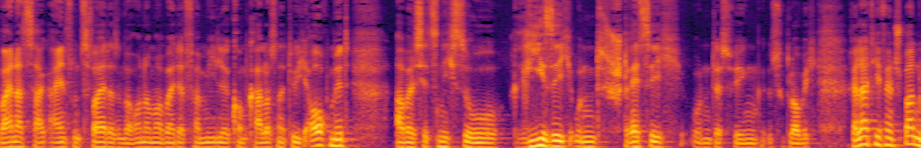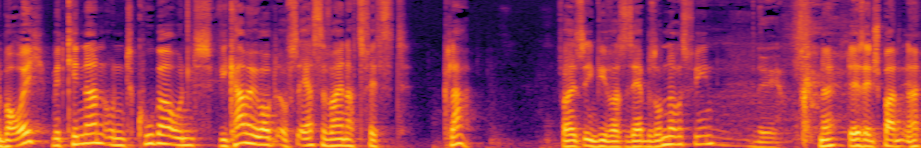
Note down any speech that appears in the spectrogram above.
Weihnachtstag eins und zwei, da sind wir auch nochmal bei der Familie, kommt Carlos natürlich auch mit, aber ist jetzt nicht so riesig und stressig und deswegen ist, glaube ich, relativ entspannt. Und bei euch mit Kindern und Kuba und wie kam er überhaupt aufs erste Weihnachtsfest? Klar. War es irgendwie was sehr Besonderes für ihn? Nee. Ne? Der ist entspannt, ne?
